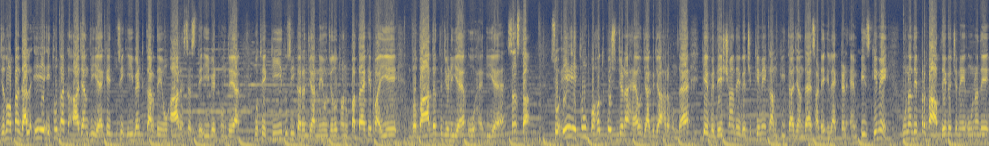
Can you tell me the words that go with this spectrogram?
ਜਦੋਂ ਆਪਾਂ ਗੱਲ ਇਹ ਇੱਥੋਂ ਤੱਕ ਆ ਜਾਂਦੀ ਹੈ ਕਿ ਤੁਸੀਂ ਇਵੈਂਟ ਕਰਦੇ ਹੋ, ਆਰਐਸਐਸ ਦੇ ਇਵੈਂਟ ਹੁੰਦੇ ਆ, ਉੱਥੇ ਕੀ ਤੁਸੀਂ ਕਰਨ ਜਾਂਦੇ ਹੋ, ਜਦੋਂ ਤੁਹਾਨੂੰ ਪਤਾ ਹੈ ਕਿ ਭਾਈ ਇਹ ਵਿਵਾਦਤ ਜਿਹੜੀ ਹੈ, ਉਹ ਹੈਗੀ ਹੈ ਸੰਸਥਾ। ਸੋ ਇਹ ਇਥੋਂ ਬਹੁਤ ਕੁਝ ਜਿਹੜਾ ਹੈ ਉਹ ਜਗ ਜ਼ਾਹਰ ਹੁੰਦਾ ਹੈ ਕਿ ਵਿਦੇਸ਼ਾਂ ਦੇ ਵਿੱਚ ਕਿਵੇਂ ਕੰਮ ਕੀਤਾ ਜਾਂਦਾ ਹੈ, ਸਾਡੇ ਇਲੈਕਟਡ ਐਮਪੀਜ਼ ਕਿਵੇਂ ਉਹਨਾਂ ਦੇ ਪ੍ਰਭਾਵ ਦੇ ਵਿੱਚ ਨੇ, ਉਹਨਾਂ ਦੇ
